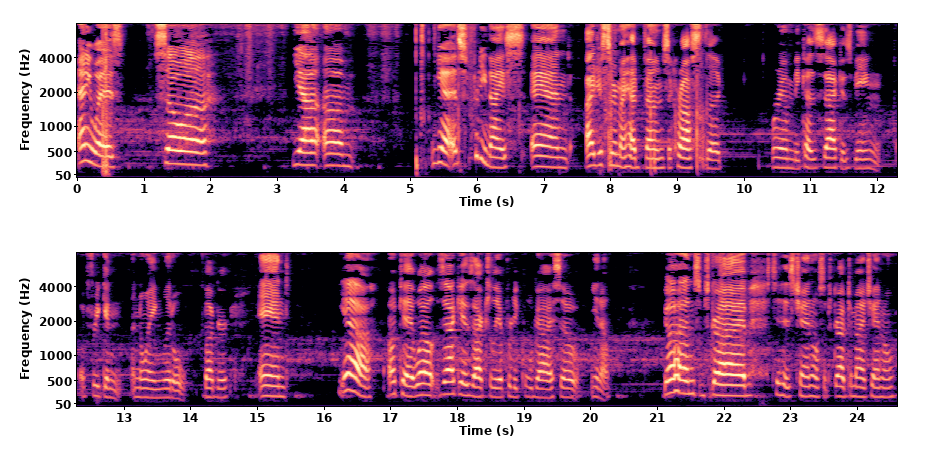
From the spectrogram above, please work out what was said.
Anyways, so, uh, yeah, um, yeah, it's pretty nice, and I just threw my headphones across the room because Zach is being a freaking annoying little bugger. And yeah, okay, well, Zach is actually a pretty cool guy, so, you know. Go ahead and subscribe to his channel, subscribe to my channel,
